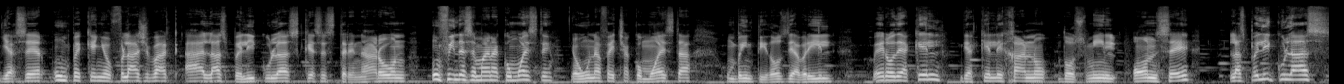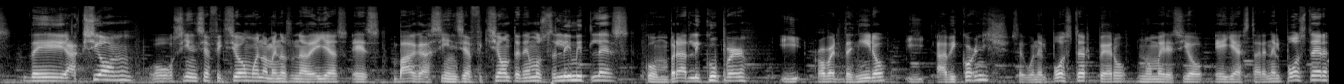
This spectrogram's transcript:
y hacer un pequeño flashback a las películas que se estrenaron un fin de semana como este o una fecha como esta, un 22 de abril, pero de aquel, de aquel lejano 2011 las películas de acción o ciencia ficción, bueno, menos una de ellas es vaga ciencia ficción. Tenemos Limitless con Bradley Cooper, y Robert De Niro y Abby Cornish, según el póster, pero no mereció ella estar en el póster.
